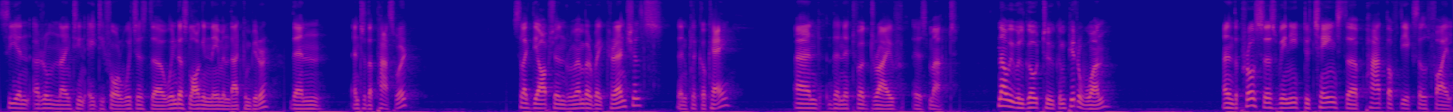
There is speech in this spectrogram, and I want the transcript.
CN Arun 1984 which is the Windows login name in that computer. Then enter the password. Select the option remember by credentials then click OK and the network drive is mapped. Now we will go to computer 1 and in the process we need to change the path of the Excel file.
